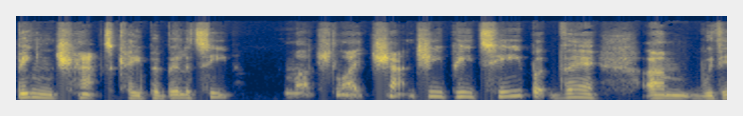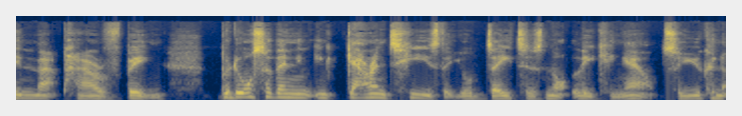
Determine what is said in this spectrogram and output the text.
Bing Chat capability much like ChatGPT, but they're um, within that power of Bing. But also, then it guarantees that your data is not leaking out. So you can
